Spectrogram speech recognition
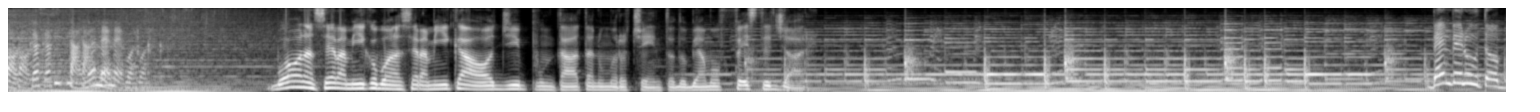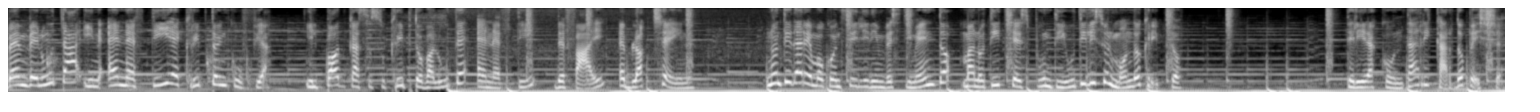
Podcast Italia Network. Buonasera amico, buonasera amica, oggi puntata numero 100, dobbiamo festeggiare. Benvenuto, benvenuta in NFT e Crypto in cuffia, il podcast su criptovalute, NFT, DeFi e blockchain. Non ti daremo consigli di investimento, ma notizie e spunti utili sul mondo cripto. Te li racconta Riccardo Pesce.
